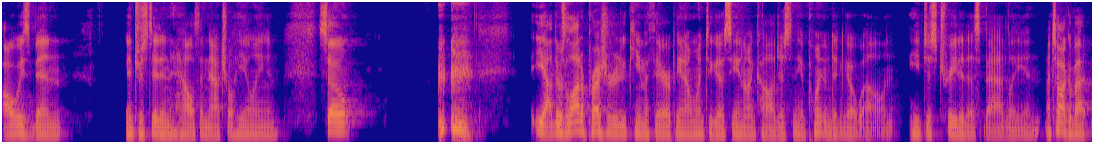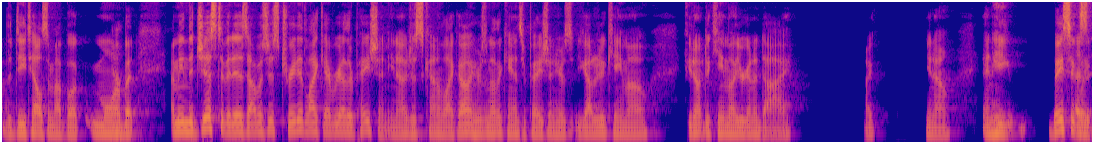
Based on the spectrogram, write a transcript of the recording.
always been interested in health and natural healing. And so, yeah, there was a lot of pressure to do chemotherapy. And I went to go see an oncologist, and the appointment didn't go well. And he just treated us badly. And I talk about the details in my book more, yeah. but I mean, the gist of it is I was just treated like every other patient, you know, just kind of like, oh, here's another cancer patient. Here's, you got to do chemo. If you don't do chemo, you're going to die like, you know, and he basically as,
